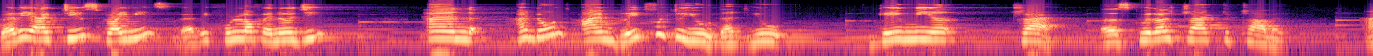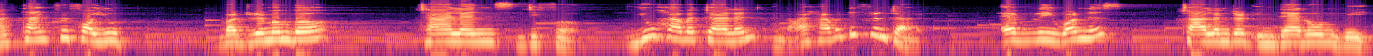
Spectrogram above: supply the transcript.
very active. Spry means very full of energy. And I don't, I am grateful to you that you gave me a track, a squirrel track to travel. I'm thankful for you. But remember, talents differ. You have a talent and I have a different talent. Everyone is talented in their own way.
